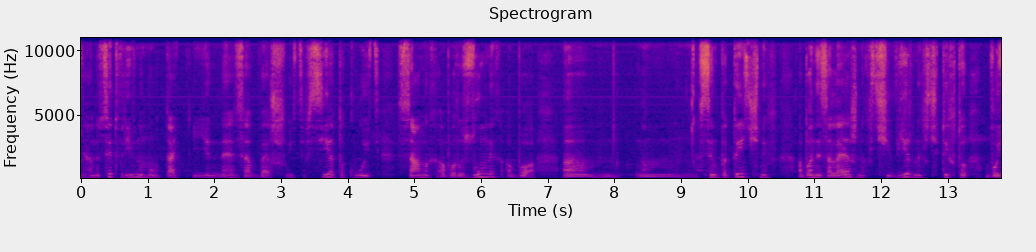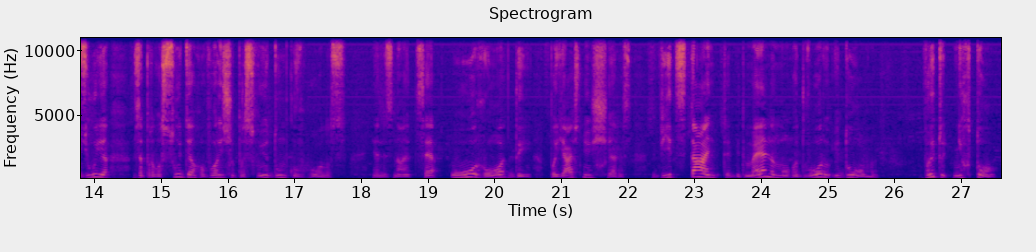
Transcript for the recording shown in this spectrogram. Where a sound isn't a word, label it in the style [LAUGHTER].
Геноцид в Рівному так і не завершується. Всі атакують самих або розумних, або ем, симпатичних, або незалежних, чи вірних, чи тих, хто воює за правосуддя, говорячи про свою думку вголос. Я не знаю, це уроди. Пояснюю ще раз. Відстаньте від мене, мого двору і дому. Ви тут ніхто.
